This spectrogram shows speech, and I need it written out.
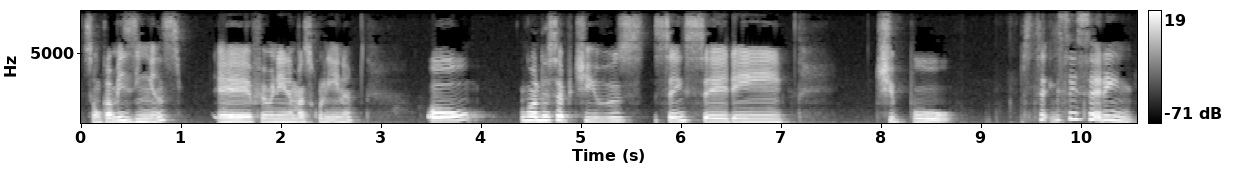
são camisinhas, é, feminina e masculina, ou contraceptivos sem serem, tipo, sem, sem serem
